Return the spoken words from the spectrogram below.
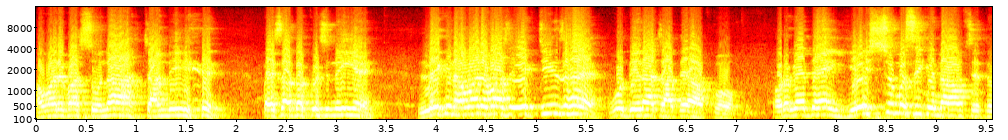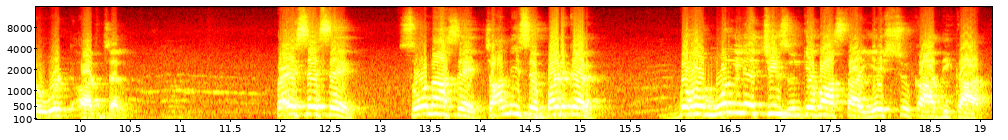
हमारे पास सोना, चांदी, पैसा तो कुछ नहीं है, लेकिन हमारे पास एक चीज़ है, वो देना चाहते हैं आपको। और वो कहते हैं, यीशु मसीह के नाम से तो उठ और चल। पैसे से सोना से, चांदी से बढ़कर बहुमूल्य चीज़ उनके पास था, यीशु का अधिकार।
